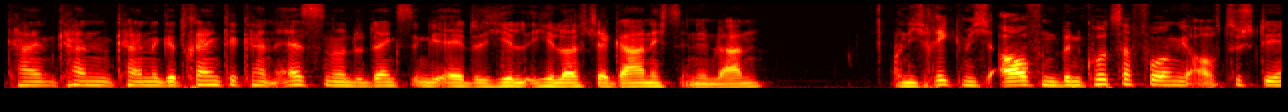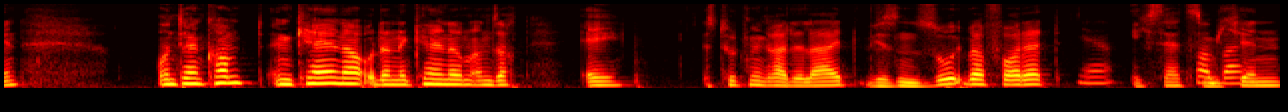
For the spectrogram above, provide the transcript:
kein, kein, keine Getränke, kein Essen und du denkst irgendwie, ey, hier, hier läuft ja gar nichts in dem Laden. Und ich reg mich auf und bin kurz davor, irgendwie aufzustehen. Und dann kommt ein Kellner oder eine Kellnerin und sagt, ey, es tut mir gerade leid, wir sind so überfordert. Ja. Ich setze mich hin.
